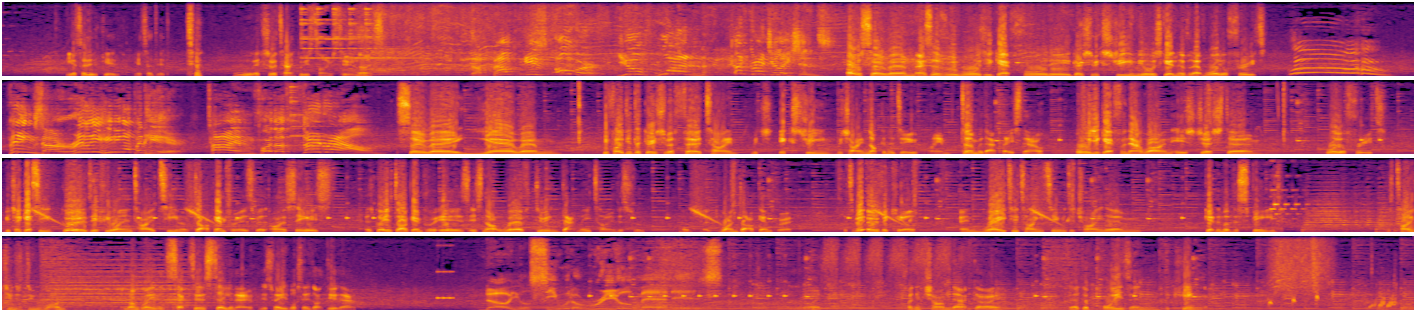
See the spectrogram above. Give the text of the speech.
Yes, I did, kid. Yes, I did. Ooh, extra attack boost times two. Nice. The bout is over! You've won! Congratulations! Also, um, as a reward you get for the Ghost of Extreme, you always get another that royal fruit. Woo! Things are really heating up in here! Time for the third round! So, uh, yeah, um, if I did the Ghost a third time, which Extreme, which I'm not going to do, I am done with that place now. All you get from now on is just um, royal fruit, which I guess is good if you want an entire team of Dark Emperors, but honestly, it's as great as Dark Emperor is, it's not worth doing that many times just for well, like one Dark Emperor. It's a bit overkill and way too time consuming to try and um, get them up to speed. It's time consuming to do one, long range Insectors, so you know, made more sense not do that. Now you'll see what a real man is. Right. If I can charm that guy, then I could poison the king.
